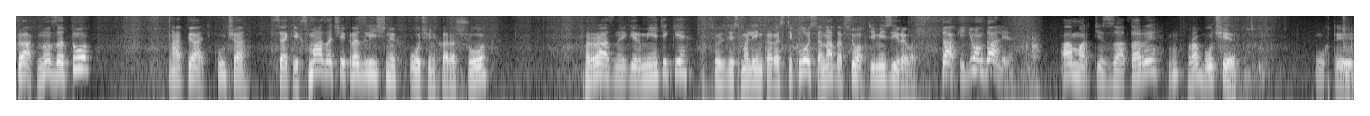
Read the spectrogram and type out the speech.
Так, но зато опять куча всяких смазочек различных. Очень хорошо. Разные герметики. Все здесь маленько растеклось, а надо все оптимизировать. Так, идем далее. Амортизаторы. Рабочие. Ух ты,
